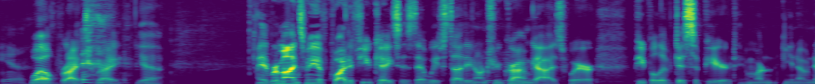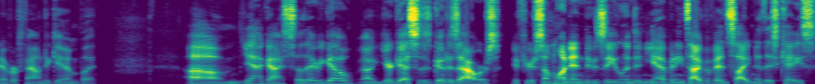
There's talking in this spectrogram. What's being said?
Yeah. well, right, right, yeah. It reminds me of quite a few cases that we've studied on Mm-hmm. True Crime Guys where people have disappeared and were, you know, never found again. But um, yeah, guys. So there you go. Uh, your guess is as good as ours. If you're someone in New Zealand and you have any type of insight into this case,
